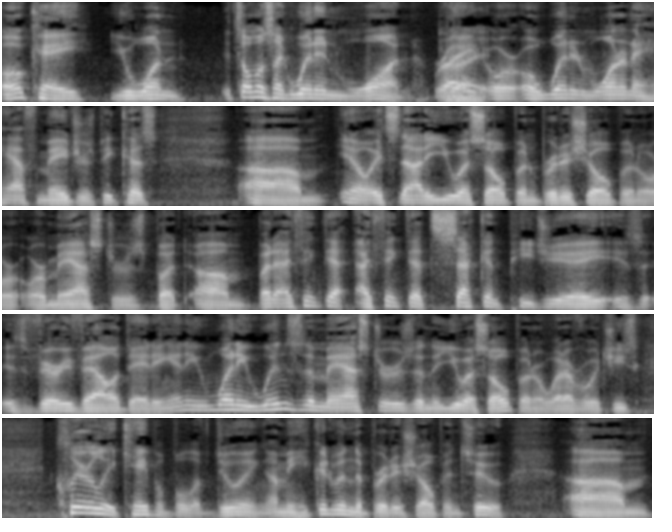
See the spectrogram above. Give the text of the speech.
okay, you won. It's almost like winning one, right? Right. Or or winning one and a half majors because um, you know it's not a U.S. Open, British Open, or, or Masters. But um, but I think that I think that second PGA is is very validating. And he, when he wins the Masters and the U.S. Open or whatever, which he's clearly capable of doing. I mean, he could win the British Open too. Um,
